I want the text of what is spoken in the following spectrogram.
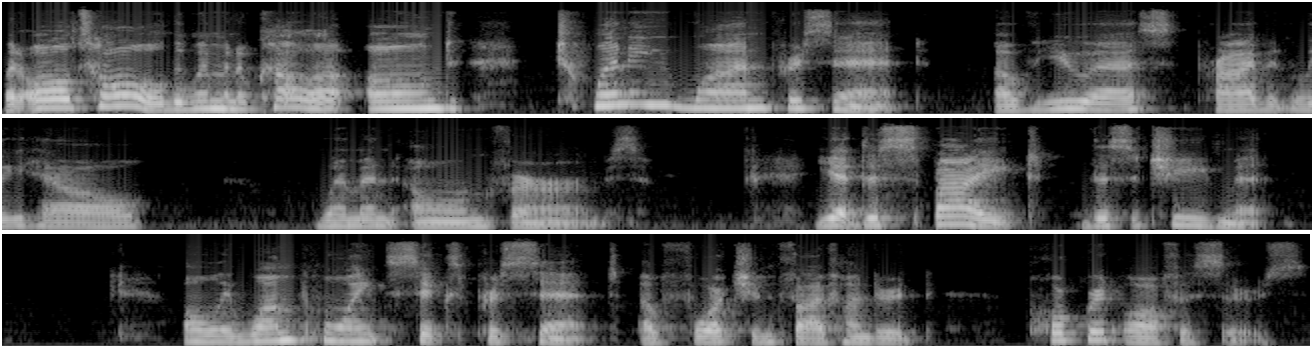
But all told, the women of color owned 21% of US privately held women owned firms. Yet, despite this achievement, only 1.6% of Fortune 500 corporate officers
